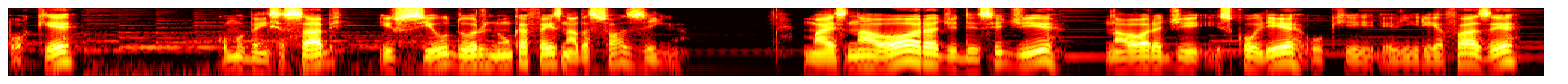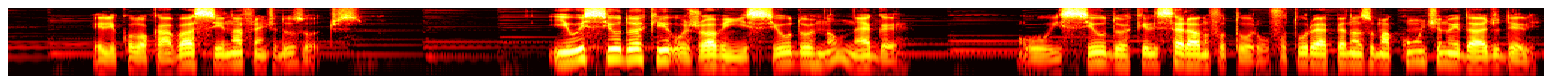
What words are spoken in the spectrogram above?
Porque, como bem se sabe, Isildur nunca fez nada sozinho. Mas na hora de decidir, na hora de escolher o que ele iria fazer, ele colocava assim na frente dos outros. E o Isildur aqui, o jovem Isildur, não nega o Isildur que ele será no futuro. O futuro é apenas uma continuidade dele,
